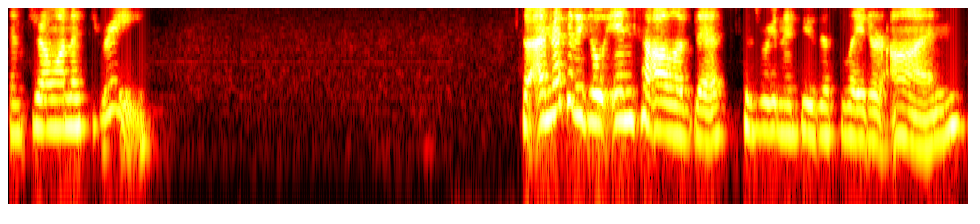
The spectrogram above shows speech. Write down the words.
and throw on a 3. So I'm not going to go into all of this because we're going to do this later on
